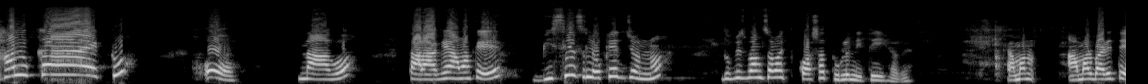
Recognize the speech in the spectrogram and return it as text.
হালকা একটু, ও, না গো, তার আগে আমাকে বিশেষ লোকের জন্য দু পিস মাংস আমার কষা তুলে নিতেই হবে। আমার আমার বাড়িতে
